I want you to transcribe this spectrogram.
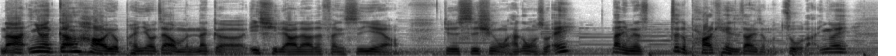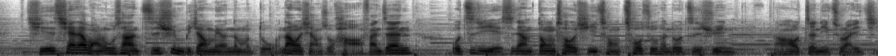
那因为刚好有朋友在我们那个一起聊聊的粉丝页哦，就是私讯我，他跟我说，哎，那你们这个 podcast 到底怎么做的？因为其实现在网络上资讯比较没有那么多，那我想说好，反正我自己也是这样东凑西凑，凑出很多资讯，然后整理出来一集，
